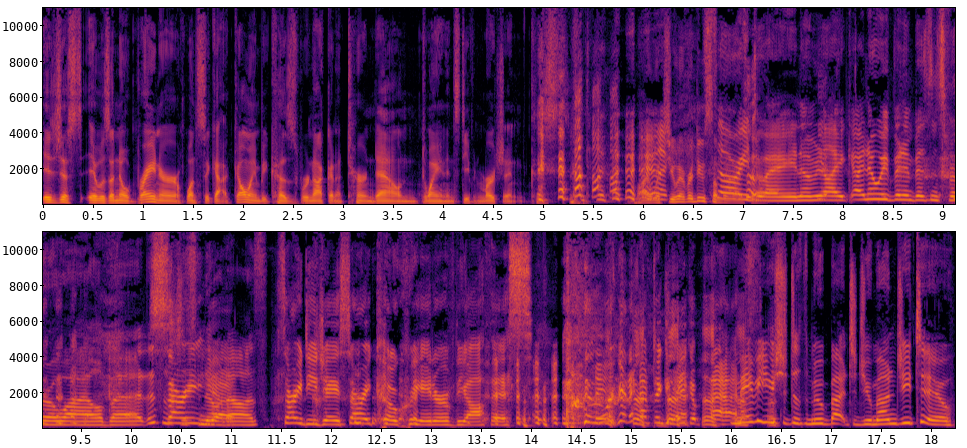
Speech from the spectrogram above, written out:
it's just, it was a no brainer once it got going because we're not going to turn down Dwayne and Stephen Merchant. Because why would you ever do something Sorry, like that? Dwayne. I'm like, I know we've been in business for a while, but this Sorry, is just not yeah. us. Sorry, DJ. Sorry, co-creator of The Office. We're gonna have to make a pass. Maybe you should just move back to Jumanji too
